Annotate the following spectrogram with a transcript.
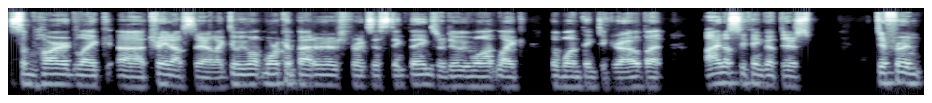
some hard like uh trade-offs there. Like do we want more competitors for existing things or do we want like the one thing to grow. But I honestly think that there's different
